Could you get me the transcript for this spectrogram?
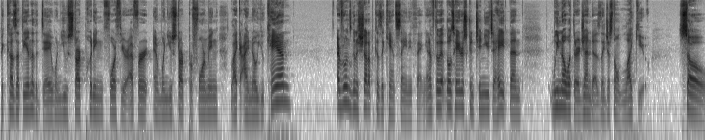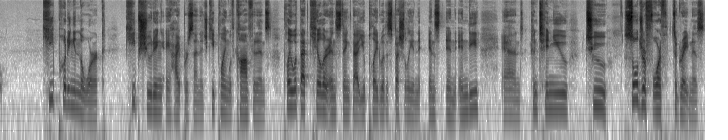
because at the end of the day, when you start putting forth your effort and when you start performing like I know you can, everyone's going to shut up because they can't say anything. And if th those haters continue to hate, then we know what their agenda is. They just don't like you. So keep putting in the work, keep shooting a high percentage, keep playing with confidence, play with that killer instinct that you played with, especially in in, in Indy, and continue to soldier forth to greatness.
